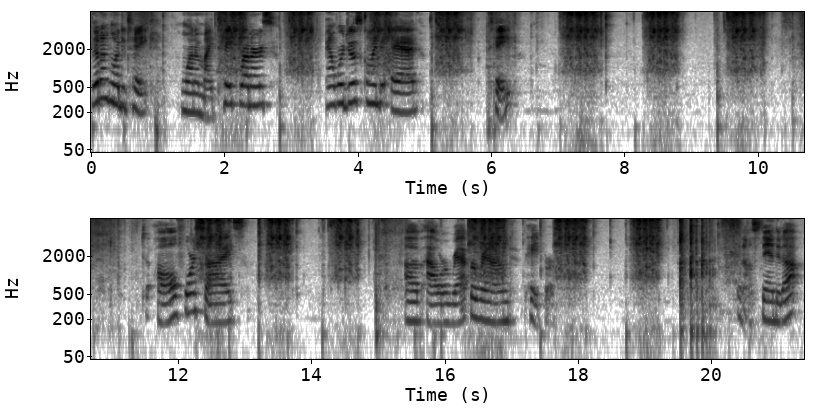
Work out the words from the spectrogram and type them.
Then I'm going to take one of my tape runners and we're just going to add tape to all four sides of our wraparound paper. And I'll stand it up.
